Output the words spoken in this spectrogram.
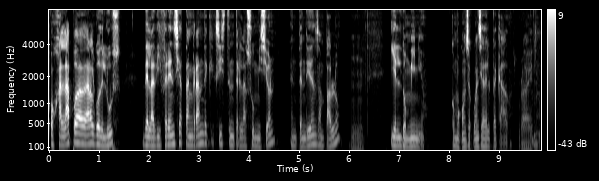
ojalá pueda dar algo de luz de la diferencia tan grande que existe entre la sumisión, entendida en San Pablo, y el dominio, como consecuencia del pecado. Right. No.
